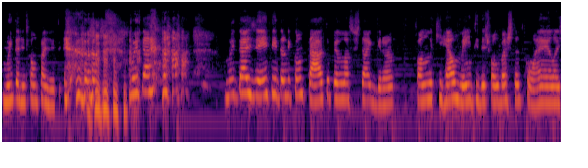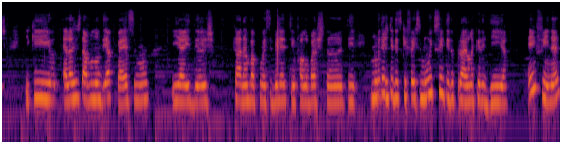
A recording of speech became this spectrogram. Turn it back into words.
muita gente falando com a gente. muita muita gente entrando em contato pelo nosso Instagram, falando que realmente Deus falou bastante com elas e que elas estavam num dia péssimo e aí Deus, caramba, com esse bilhetinho falou bastante. Muita gente disse que fez muito sentido para ela naquele dia. Enfim, né?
